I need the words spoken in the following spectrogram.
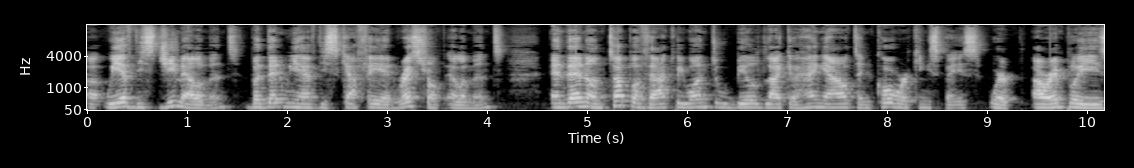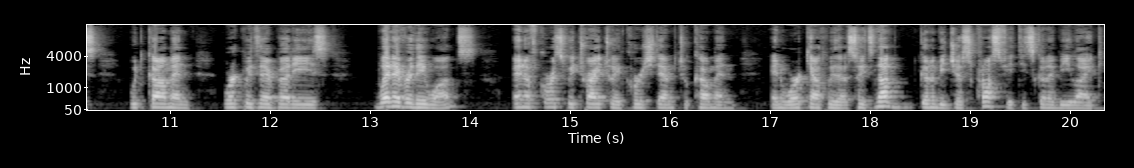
uh, we have this gym element, but then we have this cafe and restaurant element. And then on top of that, we want to build like a hangout and co working space where our employees would come and work with their buddies whenever they want. And of course, we try to encourage them to come and, and work out with us. So it's not going to be just CrossFit. It's going to be like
